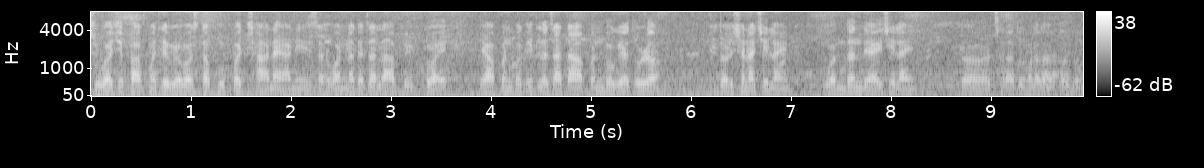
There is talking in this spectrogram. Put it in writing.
शिवाजी पार्कमधली व्यवस्था खूपच छान आहे आणि सर्वांना त्याचा लाभ भेटतो आहे. हे आपण बघितलंच. आता आपण बघूया थोडं दर्शनाची लाईन वंदन द्यायची लाईन तर चला तुम्हाला दाखवतो.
